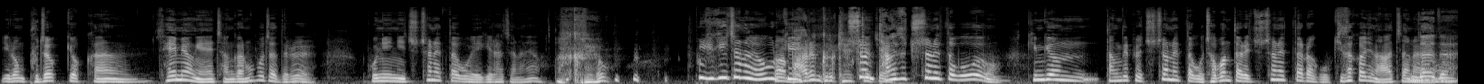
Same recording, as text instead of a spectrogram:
이런 부적격한 세 명의 장관 후보자들을 본인이 추천했다고 얘기를 하잖아요. 아, 그래요? 뭐 얘기했잖아요. 그렇게 아, 말은 그렇게 추천 했겠죠. 당에서 추천했다고 음. 김기현 당대표 추천했다고 저번 달에 추천했다라고 기사까지 나왔잖아요. 네네.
